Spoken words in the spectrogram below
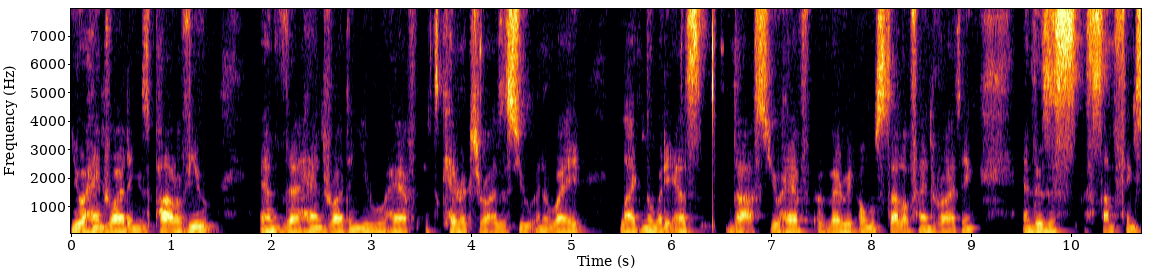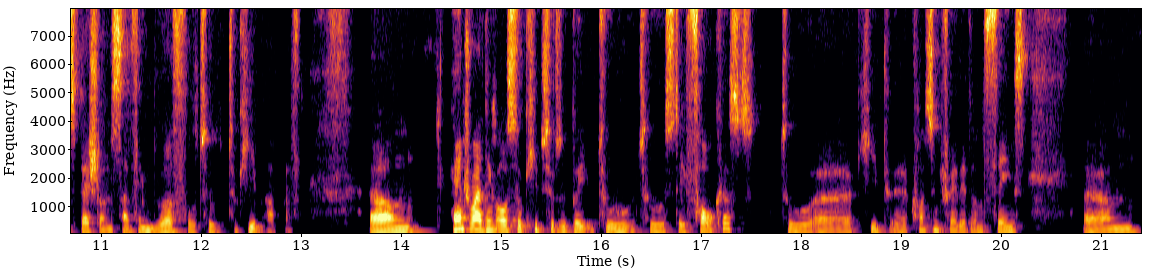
your handwriting is part of you and the handwriting you have it characterizes you in a way like nobody else does. You have a very own style of handwriting and this is something special and something worthful to, to keep up with. Um, handwriting also keeps you to, be, to, to stay focused to uh, keep uh, concentrated on things. Um,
